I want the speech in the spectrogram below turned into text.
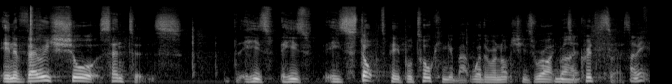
in a very short sentence, he's, he's, he's stopped people talking about whether or not she's right, right. to criticise. I mean,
